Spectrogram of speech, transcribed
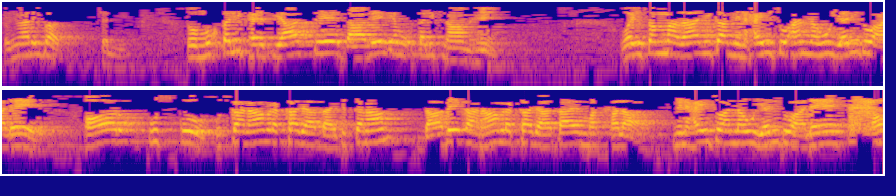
سمجھ میں رہی بات؟ چلیے۔ تو مختلف حیثیات سے دعوے کے مختلف نام ہیں۔ وہی سما راجی کا منحص ان یرید علیہ اور اس کو، اس کا نام رکھا جاتا ہے۔ کس کا نام؟ دعوے کا نام رکھا جاتا ہے مسئلہ یرید علیہ او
